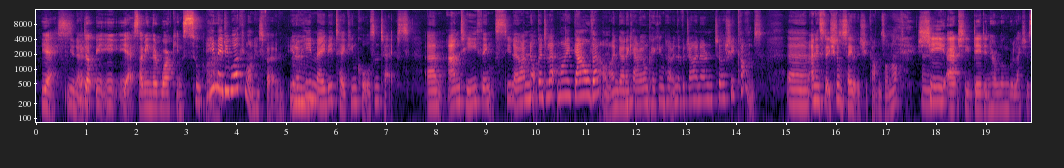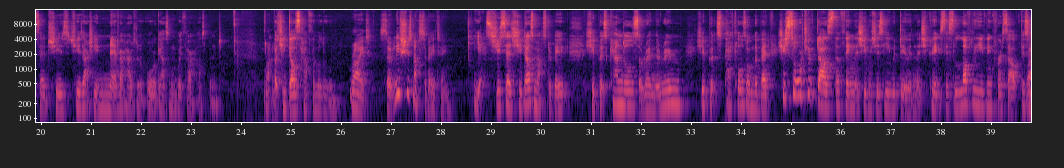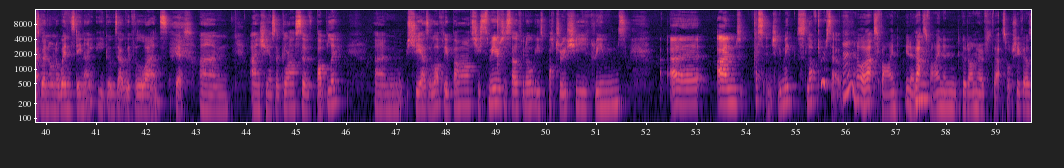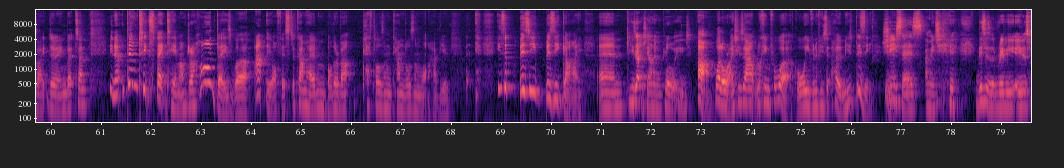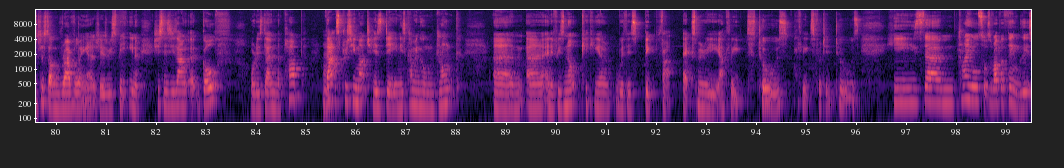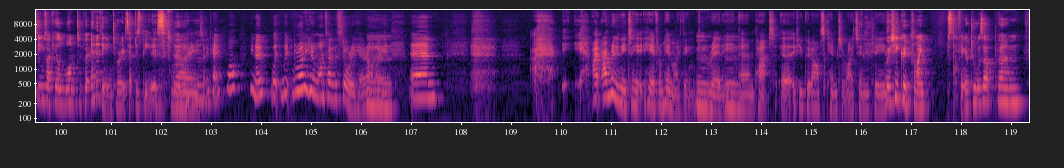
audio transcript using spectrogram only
Yes, You know. He- he- yes, I mean they're working so hard. He may be working on his phone. You know, he may be taking calls and texts. Um, and he thinks, you know, I'm not going to let my gal down. I'm going to carry on kicking her in the vagina until she comes. Um, and instead, she doesn't say whether she comes or not. She actually did in her longer letter said she's she's actually never had an orgasm with her husband, Right. but she does have them alone. right. So at least she's masturbating. Yes, she says she does masturbate. She puts candles around the room. She puts petals on the bed. She sort of does the thing that she wishes he would do, and that she creates this lovely evening for herself. This Right. is when on a Wednesday night he goes out with the lads. Yes. um, and she has a glass of bubbly. Um, she has a lovely bath. She smears herself in all these buttery she creams, uh, and essentially makes love to herself. Mm, well, that's fine. You know, that's fine and good on her if that's what she feels like doing. But, um, you know, don't expect him after a hard day's work at the office to come home and bother about petals and candles and what have you. He's a busy, busy guy. Um, He's actually unemployed. ah, well, all right, he's out looking for work, or even if he's at home, he's busy. She know. says, I mean, she, this is a really, it's just unraveling actually as we speak. You know, she says he's out at golf or he's down the pub. That's pretty much his day, and he's coming home drunk. Um, uh, and if he's not kicking her with his big fat ex Marie athlete's toes, athlete's footed toes, he's um, trying all sorts of other things. It seems like he'll want to put anything into her except his penis. Right. Okay. Well, you know, we, we, we're only hearing one side of the story here, aren't we? Um, I, I really need to hear from him. I think really, um, Pat. Uh, if you could ask him to write in, please. Which he could try stuffing her toes up um,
